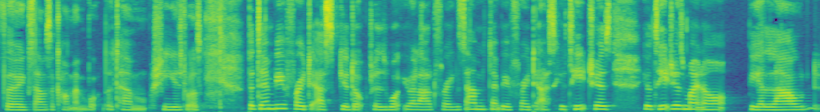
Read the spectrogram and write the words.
for exams. I can't remember what the term she used was. But don't be afraid to ask your doctors what you're allowed for exams. Don't be afraid to ask your teachers. Your teachers might not be allowed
